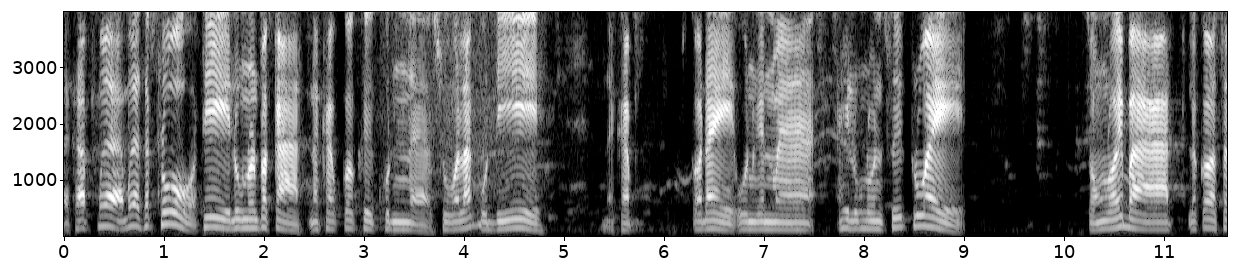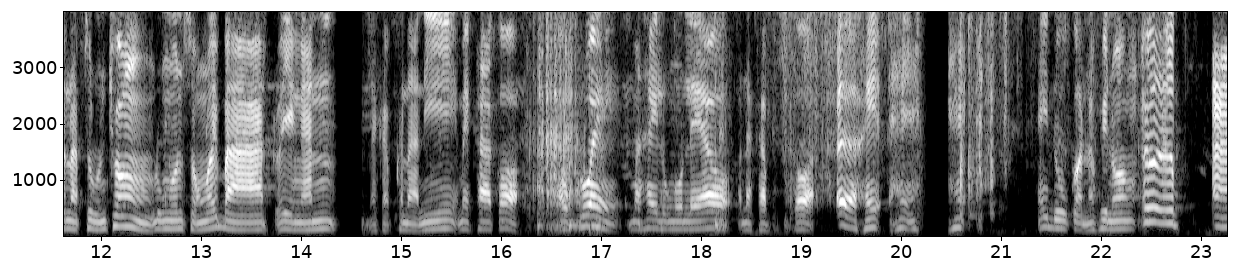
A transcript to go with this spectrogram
นะครับเมื่อเมื่อสักครู่ที่ลุงนนท์ประกาศนะครับ ก็คือคุณสุวรักษ์บุตรดีนะครับ ก็ได้โอนเงินมาให้ลุงนนท์ซื้อกล้วย 200 บาท แล้วก็สนับสนุนช่องลุงนนท์200 บาทไว้อย่างนั้นนะครับ ขณะนี้แม่ค้าก็เอากล้วยมาให้ลุงนนท์แล้วนะครับ ก็เออให้ให้ให้ให้ดูก่อนนะพี่น้อง เอออ่า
